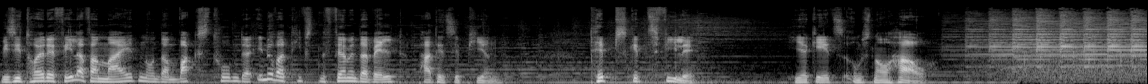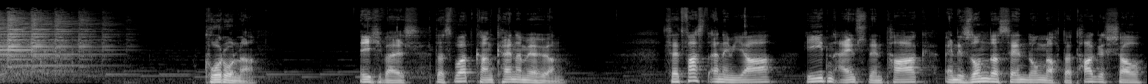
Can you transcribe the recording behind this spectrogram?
Wie Sie teure Fehler vermeiden und am Wachstum der innovativsten Firmen der Welt partizipieren. Tipps gibt's viele. Hier geht's ums Know-how. Corona. Ich weiß, das Wort kann keiner mehr hören. Seit fast einem Jahr, jeden einzelnen Tag, eine Sondersendung nach der Tagesschau,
